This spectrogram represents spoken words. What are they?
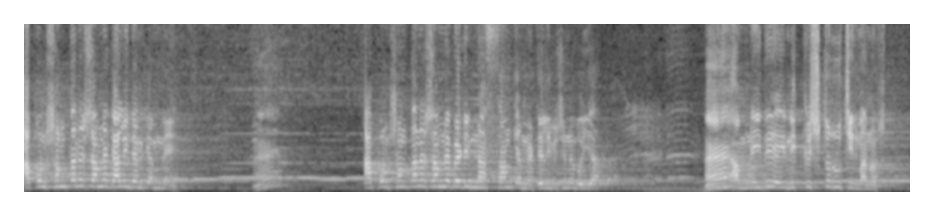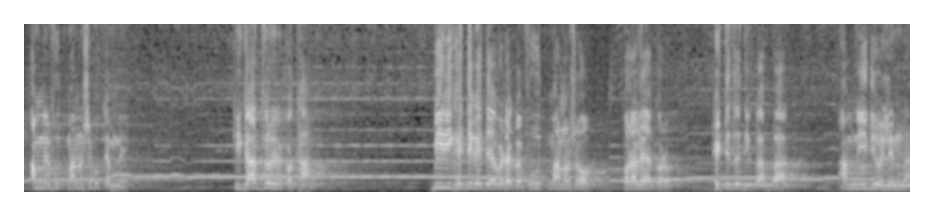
আপন সন্তানের সামনে গালি দেন কেমনে? হ্যাঁ? আপন সন্তানের সামনে বেডির নাচ চান কেমনে? টেলিভিশনে বইয়া। হ্যাঁ আপনি দিয়ে এই নিকৃষ্ট রুচির মানুষ। আমনের ভূত মানুষ হব কেমনে? কি গাজরের কথা? বিড়ি খাইতে খাইতে বেটা কয় ফুত মানুষ হোক পড়ালেখা করো। হেইতে যদি আব্বা আপনি দিয়ে হইলেন না।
